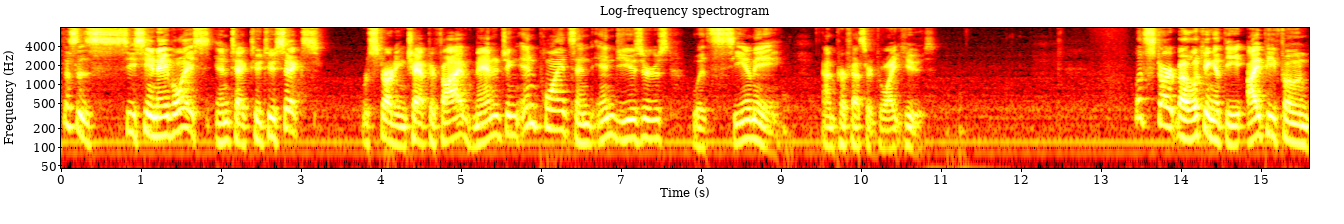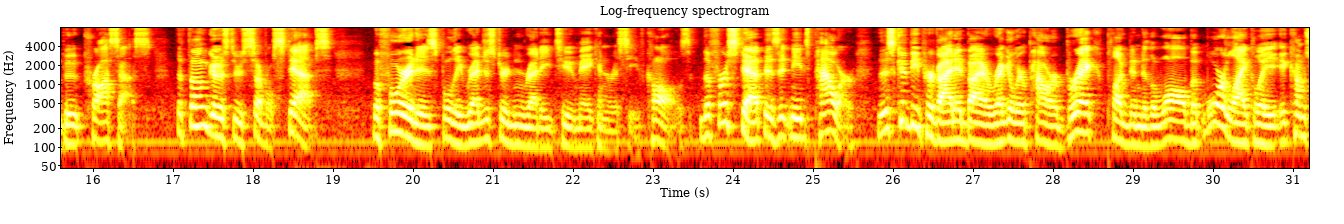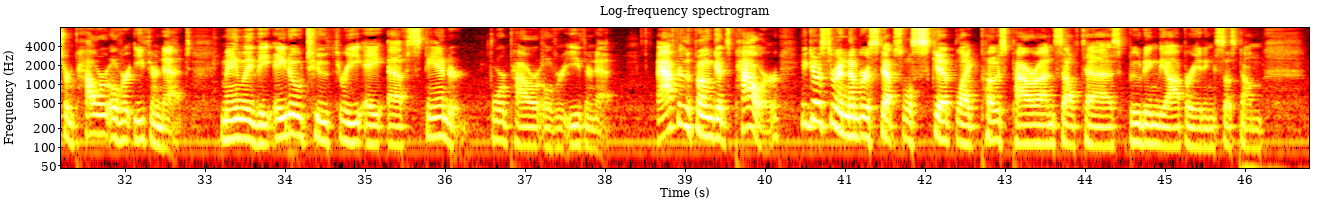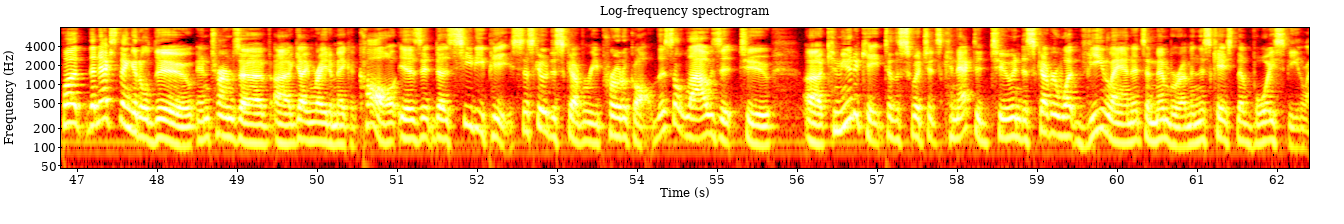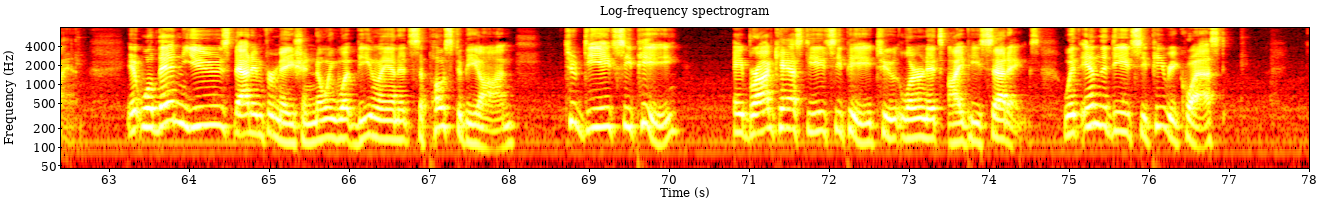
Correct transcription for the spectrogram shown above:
This is CCNA Voice, NTEC 226. We're starting Chapter 5, Managing Endpoints and End Users with CME. I'm Professor Dwight Hughes. Let's start by looking at the IP phone boot process. The phone goes through several steps before it is fully registered and ready to make and receive calls. The first step is it needs power. This could be provided by a regular power brick plugged into the wall, but more likely it comes from power over Ethernet, mainly the 802.3af standard for power over Ethernet. After the phone gets power, it goes through a number of steps we'll skip, like post power on self test, booting the operating system, but the next thing it'll do in terms of uh, getting ready to make a call is it does CDP, Cisco Discovery Protocol. This allows it to uh, communicate to the switch it's connected to and discover what VLAN it's a member of, in this case, the voice VLAN. It will then use that information, knowing what VLAN it's supposed to be on, to DHCP, a broadcast DHCP, to learn its IP settings within the DHCP request,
